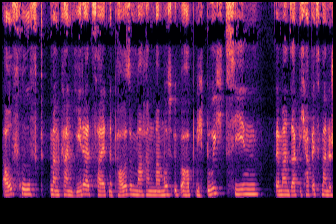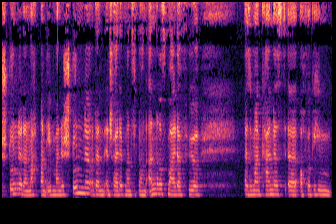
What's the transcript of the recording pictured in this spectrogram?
aufruft, man kann jederzeit eine Pause machen, man muss überhaupt nicht durchziehen. Wenn man sagt, ich habe jetzt mal eine Stunde, dann macht man eben mal eine Stunde und dann entscheidet man sich noch ein anderes Mal dafür. Also man kann das äh, auch wirklich in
